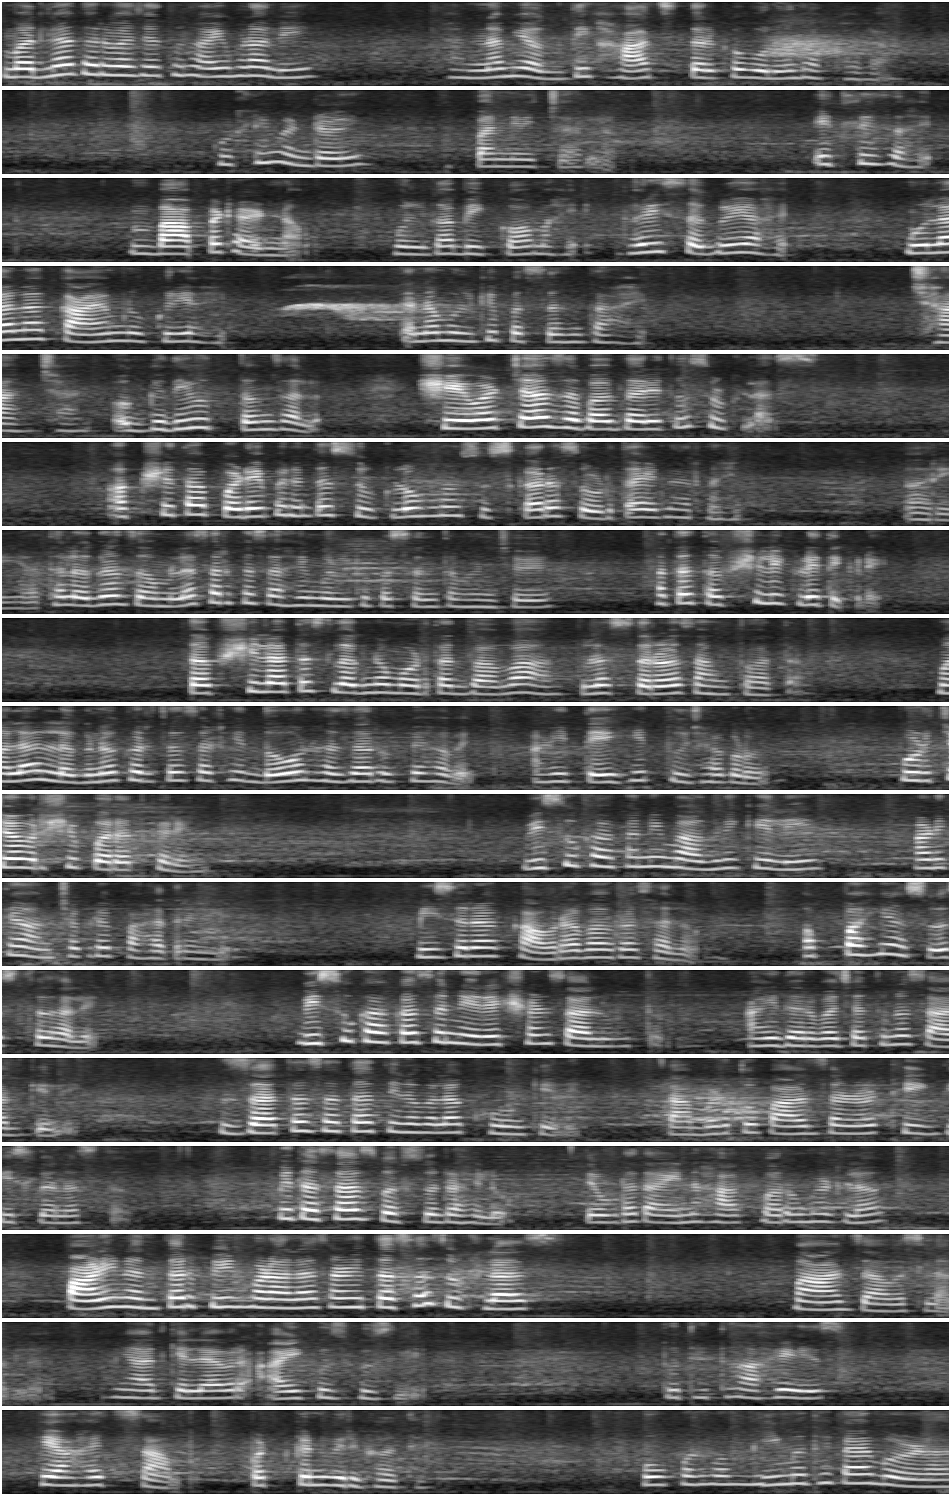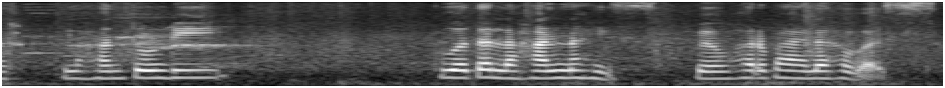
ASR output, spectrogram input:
मधल्या दरवाज्यातून आई म्हणाली ह्यांना मी अगदी हाच तर्क बोलून दाखवला. कुठली मंडळी? पप्पांनी विचारलं इथलीच आहेत बापट आडनाव मुलगा बी कॉम आहे. घरी सगळी आहेत मुलाला कायम नोकरी आहे. त्यांना मुलगी पसंत आहे. छान छान. अगदी उत्तम झालं. शेवटच्या जबाबदारीतून सुटलास. अक्षता पडेपर्यंत सुटलो म्हणून सुस्कारा सोडता येणार नाही. अरे आता लग्न जमल्यासारखंच आहे मुलगी पसंत म्हणजे. आता तपशील इकडे तिकडे तपशिलातच लग्न मोडतात बाबा. तुला सरळ सांगतो आता. मला लग्न खर्चासाठी दोन हजार रुपये हवेत आणि तेही तुझ्याकडून. पुढच्या वर्षी परत करेन. विसू काकांनी मागणी केली आणि ते आमच्याकडे पाहत राहिले. मी जरा कावरा बावरा झालो. अप्पाही अस्वस्थ झाले. विसू काकाचं निरीक्षण चालू होतं. आई दरवाजातूनच आत गेली. जाता जाता तिनं मला खून केली. ताबडतोब आज जाणं ठीक दिसलं नसतं. मी तसंच बसून राहिलो. तेवढ्यात आईनं हाक मारून म्हटलं पाणी नंतर पिन म्हणालास आणि तसंच उठलास. मग आज जावंच लागलं. मी आत गेल्यावर आई कुजबुजली. तू तिथं आहेस? हे आहेत सांप. पटकन विरघळतील हो पण मग मी मध्ये काय बोलणार? लहान तोंडी. तू आता लहान नाहीस. व्यवहार पाहायला हवास.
